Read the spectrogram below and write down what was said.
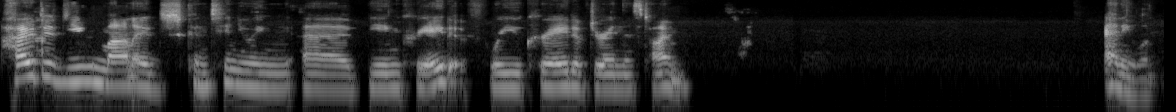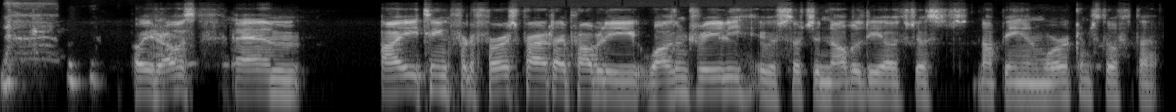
how did you manage continuing uh, being creative? Were you creative during this time? Anyone? oh, either of us. Um, I think for the first part, I probably wasn't really. It was such a novelty of just not being in work and stuff that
